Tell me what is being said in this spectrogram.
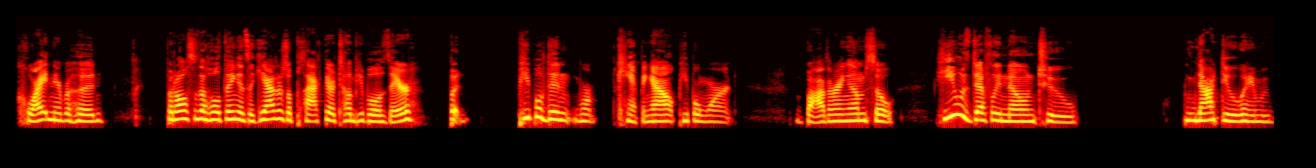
quiet neighborhood. But also, the whole thing is like, yeah, there's a plaque there telling people it was there, but people didn't weren't camping out. People weren't bothering him, so he was definitely known to not do any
